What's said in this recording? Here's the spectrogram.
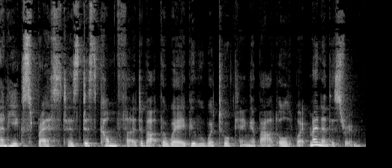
and he expressed his discomfort about the way people were talking about old white men in this room.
